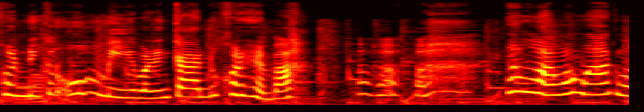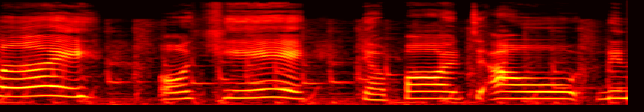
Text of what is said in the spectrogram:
คนนี้ก็อุ้มหมีเหมือนกันทุกคนเห็นปะ น่ารักมากๆเลย โอเค เดี๋ยวปอจะเอาดิน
